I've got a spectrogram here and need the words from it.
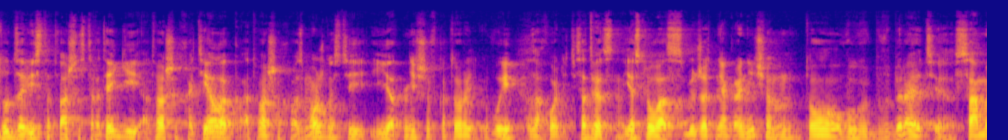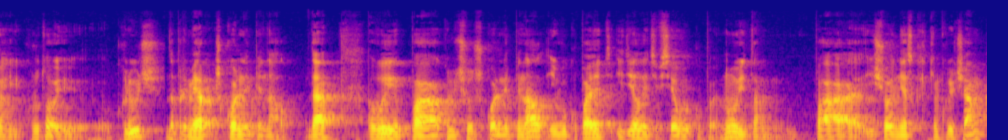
Тут зависит от вашей стратегии, от ваших хотелок, от ваших возможностей и от ниши, в которой вы заходите. Соответственно, если у вас бюджет не ограничен, то вы выбираете самый крутой ключ, например, школьный пенал. Да? Вы по ключу школьный пенал и выкупаете, и делаете все выкупы. Ну и там по еще нескольким ключам,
